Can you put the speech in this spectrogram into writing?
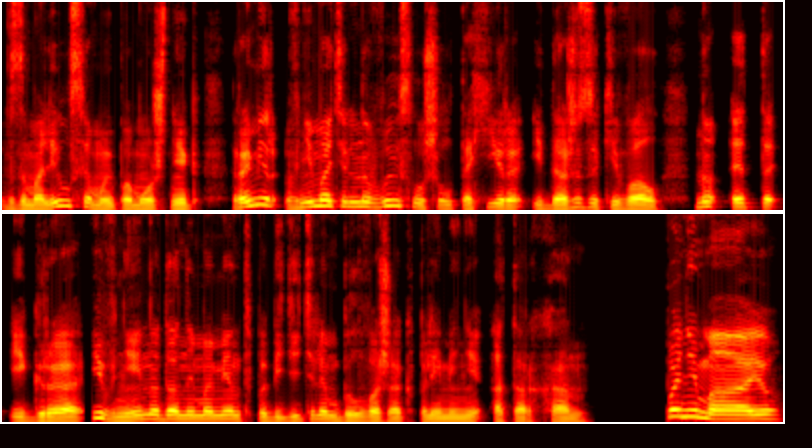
Взмолился мой помощник. Рамир внимательно выслушал Тахира и даже закивал. Но это игра, и в ней на данный момент победителем был вожак племени Атархан. «Понимаю»,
